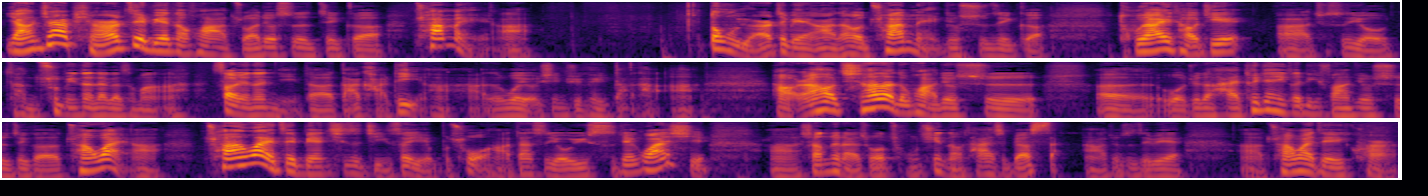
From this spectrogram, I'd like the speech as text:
杨家坪儿这边的话，主要就是这个川美啊，动物园这边啊，然后川美就是这个涂鸦一条街。啊，就是有很出名的那个什么啊，少年的你的打卡地啊啊，如果有兴趣可以打卡啊。好，然后其他的的话就是，呃，我觉得还推荐一个地方，就是这个川外啊，川外这边其实景色也不错哈，但是由于时间关系啊，相对来说重庆呢它还是比较散啊，就是这边啊川外这一块儿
